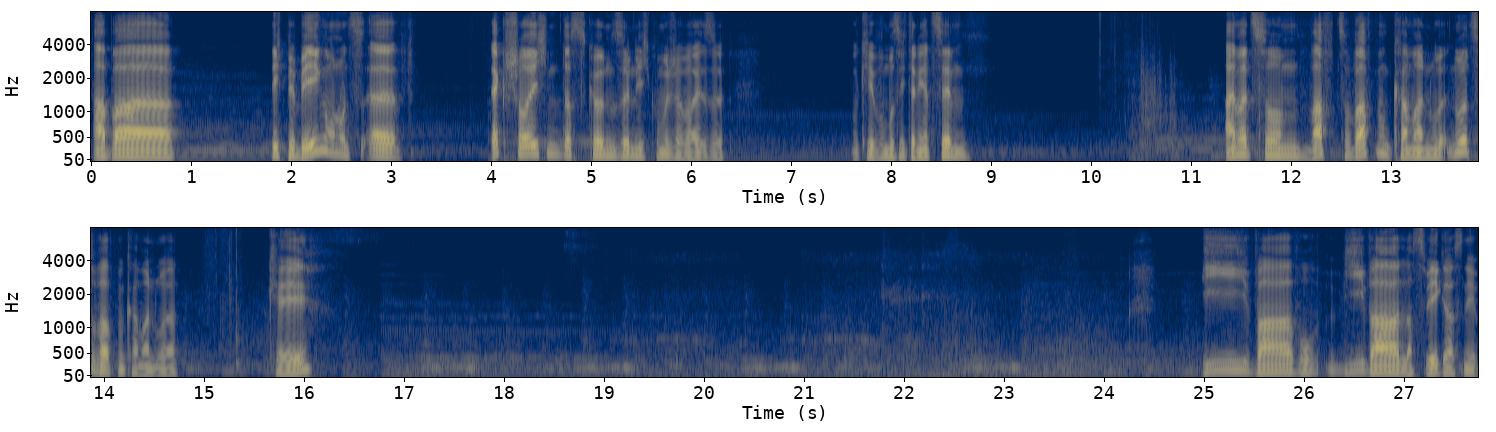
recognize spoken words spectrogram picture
Aber sich bewegen und uns äh, wegscheuchen, das können sie nicht, komischerweise. Okay, wo muss ich denn jetzt hin? Einmal zum Waff zur Waffenkammer nur. Nur zur Waffenkammer nur. Okay. Wie war, wo, wie war Las Vegas? Ne,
